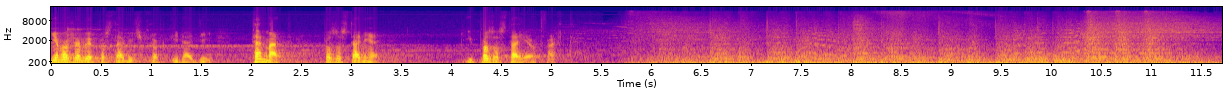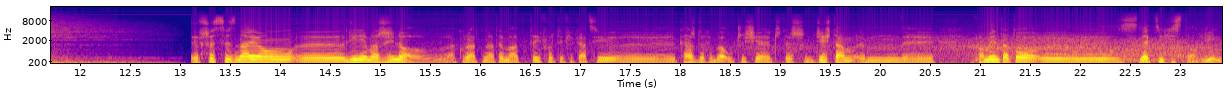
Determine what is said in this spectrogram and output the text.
nie możemy postawić kropki na D. Temat pozostanie i pozostaje otwarty. Wszyscy znają e, linię Maginot. Akurat na temat tej fortyfikacji e, każdy chyba uczy się, czy też gdzieś tam pamięta to z lekcji historii.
